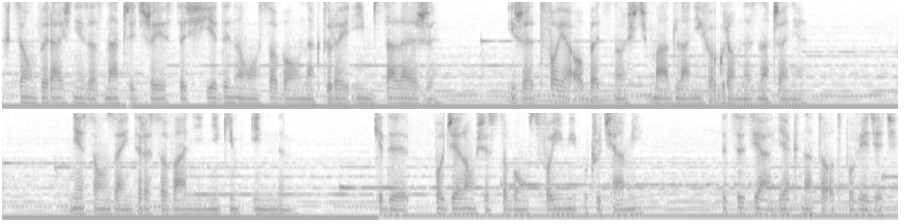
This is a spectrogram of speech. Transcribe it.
Chcą wyraźnie zaznaczyć, że jesteś jedyną osobą, na której im zależy i że Twoja obecność ma dla nich ogromne znaczenie. Nie są zainteresowani nikim innym. Kiedy podzielą się z Tobą swoimi uczuciami, decyzja, jak na to odpowiedzieć,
